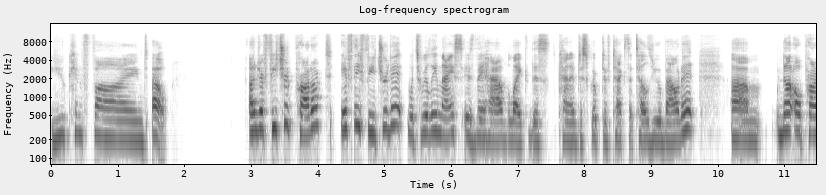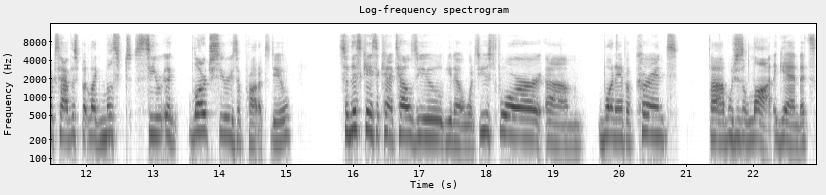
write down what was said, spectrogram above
you can find, oh, under featured product, if they featured it, what's really nice is they have like this kind of descriptive text that tells you about it. Um, not all products have this, but like most ser- like large series of products do. So in this case, it kind of tells you, you know, what it's used for, um, one amp of current, um, which is a lot. Again, that's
